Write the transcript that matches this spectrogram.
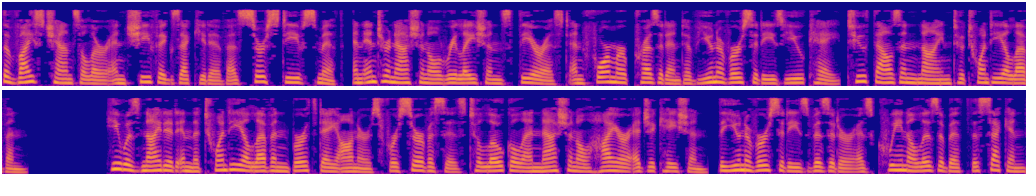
The Vice-Chancellor and Chief Executive is Sir Steve Smith, an international relations theorist and former President of Universities UK 2009–2011. He was knighted in the 2011 Birthday Honours for services to local and national higher education. The university's visitor is Queen Elizabeth II.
